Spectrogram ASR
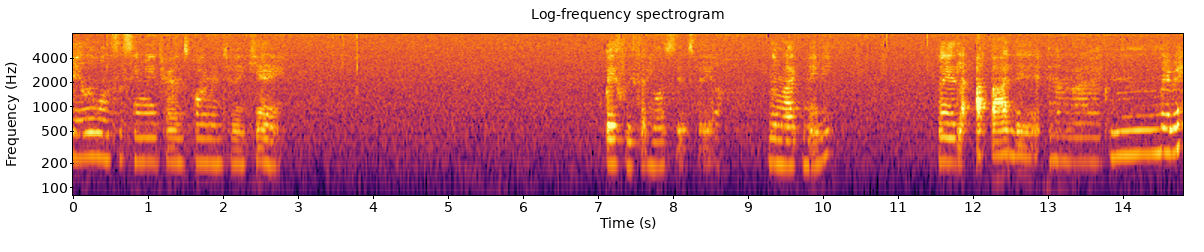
Kayla wants to see me transform into a K. Basically said he wants to see this video. And I'm like, maybe. And he's like, I find it. And I'm like, mm, maybe.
